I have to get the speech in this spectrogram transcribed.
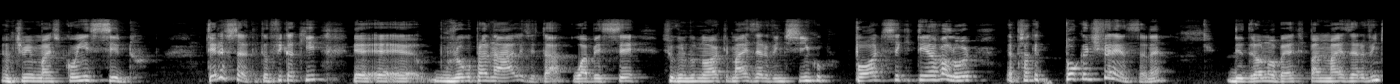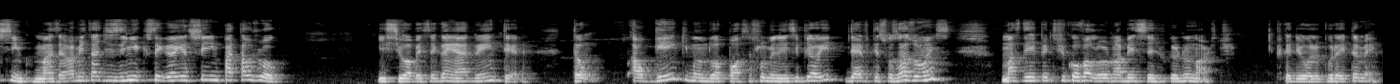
é um time mais conhecido. Interessante, então fica aqui é, é, é um jogo para análise, tá? O ABC Rio Grande do Norte mais 0,25 pode ser que tenha valor, é só que é pouca diferença, né? de draw no bet para mais 0,25. Mas é uma metadezinha que você ganha se empatar o jogo. E se o ABC ganhar, ganha inteira. Então, alguém que mandou a aposta Fluminense e Piauí deve ter suas razões, mas de repente ficou valor no ABC Rio Grande do Norte. Fica de olho por aí também.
